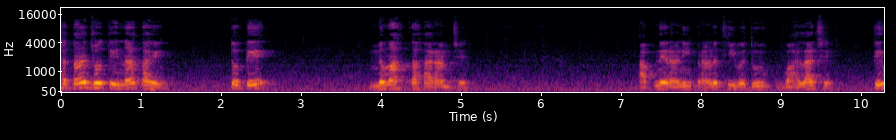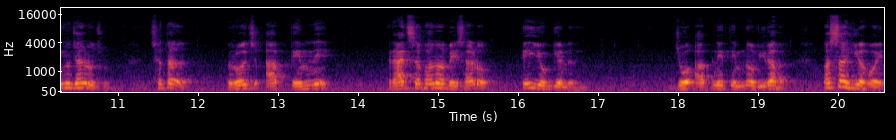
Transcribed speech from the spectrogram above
છતાં જો તે ના કહે, તો તે નમાહ કહારામ છે. આપને રાણી પ્રાણથી વધુ વહાલા છે તે હું જાણું છું. છતાં રોજ આપ તેમને રાજસભામાં બેસાડો તે યોગ્ય નથી જો આપને તેમનો વિરહ અસહ્ય હોય,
